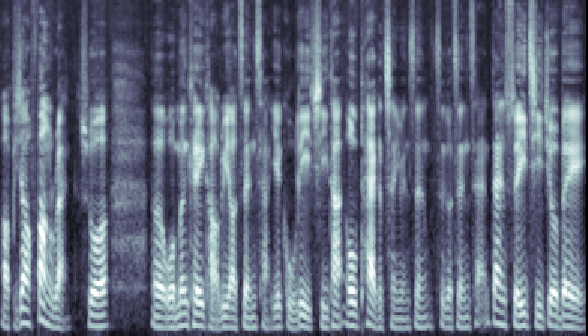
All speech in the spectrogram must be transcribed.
啊比较放软，说呃我们可以考虑要增产，也鼓励其他 OPEC 成员增这个增产，但随即就被。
